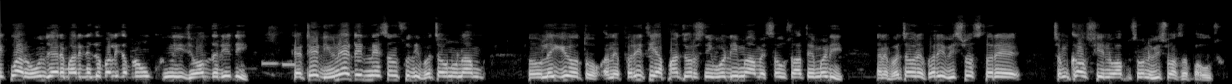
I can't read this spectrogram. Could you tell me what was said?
એકવાર હું જયારે મારી નગરપાલિકા પ્રમુખની જવાબદારી હતી કે ઠેઠ યુનાઇટેડ નેશન સુધી ભચાઉનું નામ લઈ ગયો હતો. અને ફરીથી આ પાંચ વર્ષની બોડીમાં અમે સૌ સાથે મળી અને ભચાઉને ફરી વિશ્વ સ્તરે ચમકાવશી એનો આપ સૌને વિશ્વાસ અપાવું છું.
